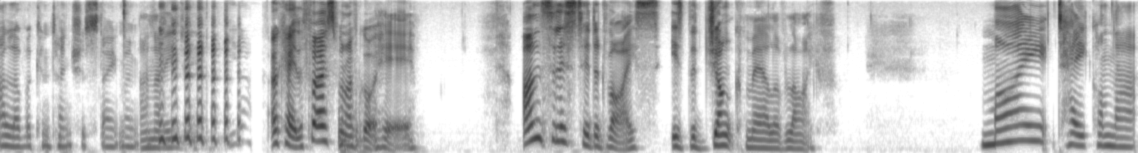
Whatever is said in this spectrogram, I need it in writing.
I love a contentious statement. I know you do. Okay, the first one I've got here unsolicited advice is the junk mail of life. My take on that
